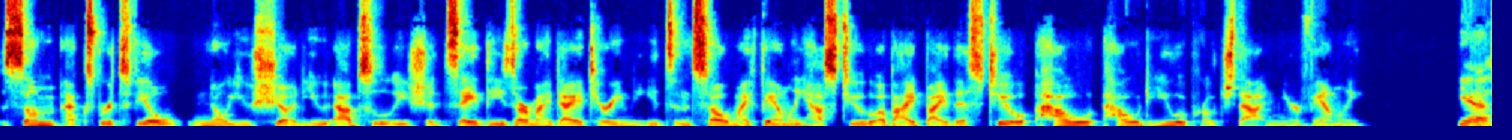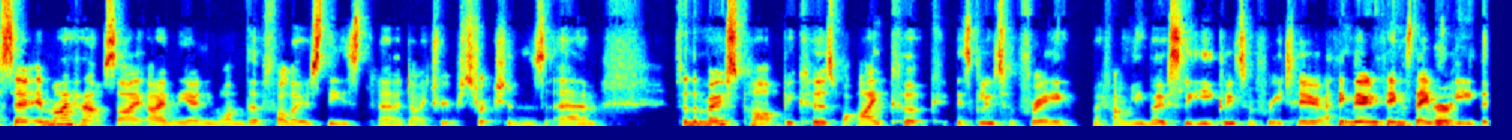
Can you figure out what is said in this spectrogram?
Some experts feel no, you should. You absolutely should say these are my dietary needs, and so my family has to abide by this too. How how do you approach that in your family? Yeah, so in my house, I I'm the only one that follows these uh, dietary restrictions. Um, for the most part, because what I cook is gluten free, my family mostly eat gluten free too. I think the only things they sure. will eat that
